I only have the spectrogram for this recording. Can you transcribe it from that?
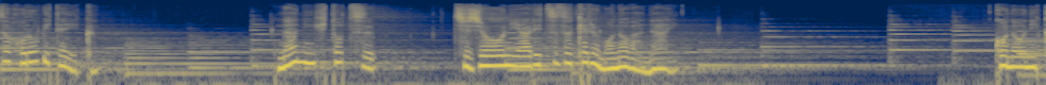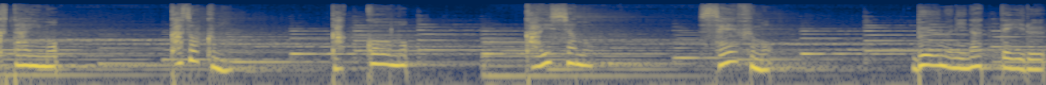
ず滅びていく。何一つ地上にあり続けるものはない。この肉体も家族も学校も会社も政府もブームになっている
